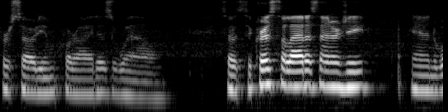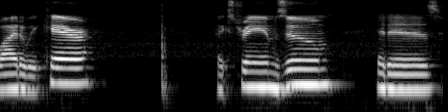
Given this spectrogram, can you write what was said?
for sodium chloride as well. So it's the crystal lattice energy, and why do we care? Extreme zoom, it is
